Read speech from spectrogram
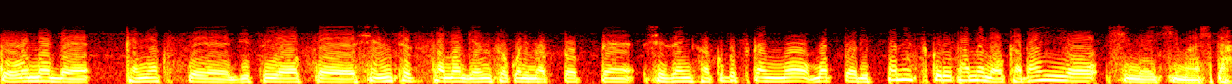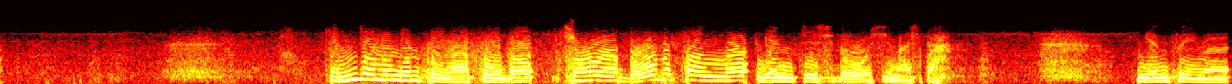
こう述べ、科学性、実用性、親切さの原則にのっとって自然博物館をもっと立派に作るための課題を示しました。金正恩元帥は水で昭和動物園を現地指導しました。元帥は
